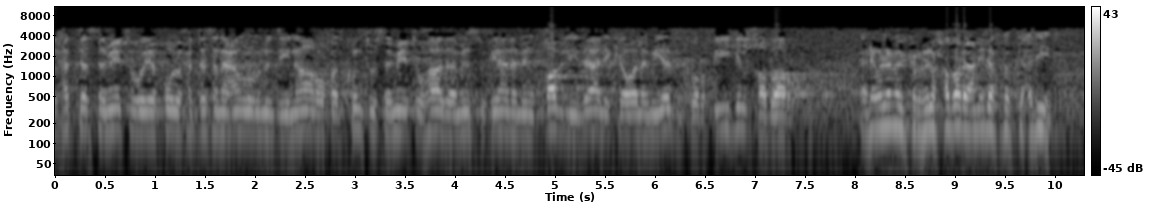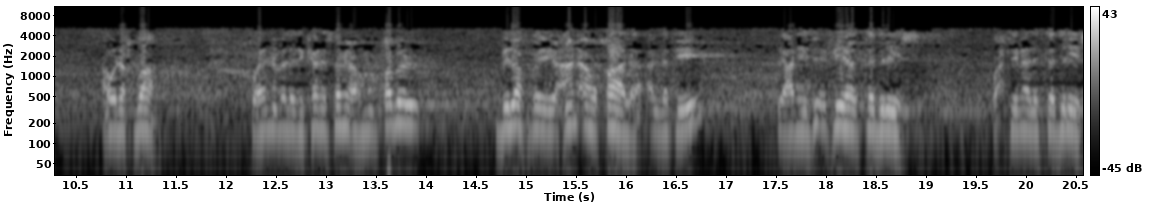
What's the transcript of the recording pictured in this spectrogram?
قل حتى سمعته يقول حدثنا عمرو بن دينار وقد كنت سمعت هذا من سفيان من قبل ذلك ولم يذكر فيه الخبر. يعني ولم يذكر فيه الخبر يعني لفظ التحديد أو الإخبار وإنما الذي كان سمعه من قبل بلفظ عن أو قال التي يعني فيها التدليس واحتمال التدليس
